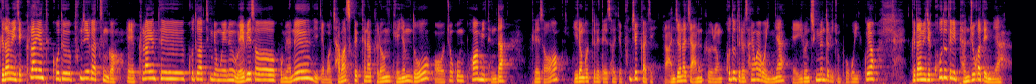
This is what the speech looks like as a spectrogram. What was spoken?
그 다음에 이제 클라이언트 코드 품질 같은 거. 예, 클라이언트 코드 같은 경우에는 웹에서 보면은 이제 뭐 JavaScript나 그런 개념도 어, 조금 포함이 된다. 그래서 이런 것들에 대해서 이제 품질까지 안전하지 않은 그런 코드들을 사용하고 있냐? 예, 이런 측면들을 좀 보고 있고요. 그 다음에 이제 코드들이 변조가 됐냐?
